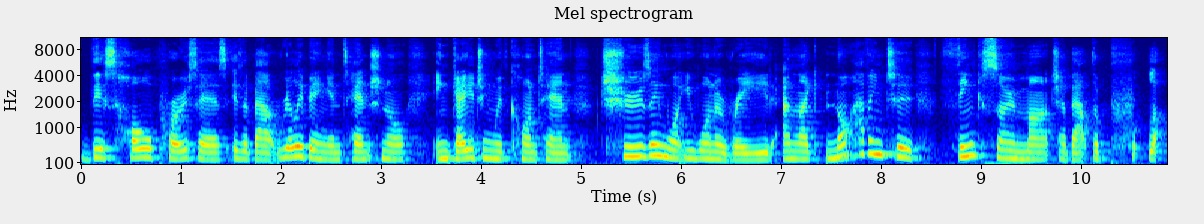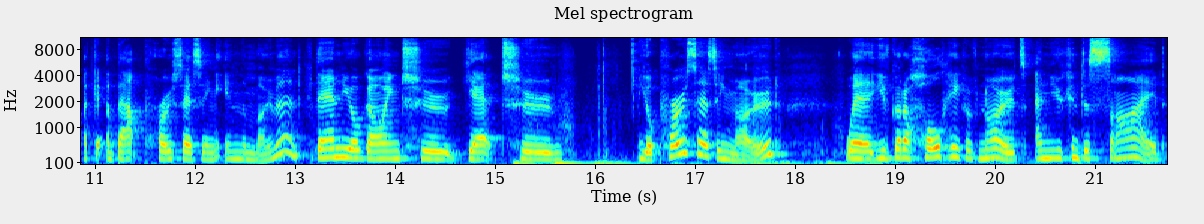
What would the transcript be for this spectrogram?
this whole process is about really being intentional, engaging with content, choosing what you want to read, and like not having to think so much about the about processing in the moment, then you're going to get to your processing mode where you've got a whole heap of notes and you can decide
